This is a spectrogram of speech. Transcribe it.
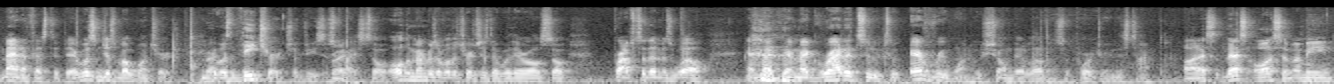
manifested there. It wasn't just about one church. Right. It was the church of Jesus Right. Christ. So all the members of other churches that were there also, props to them as well. And my, and my gratitude to everyone who's shown their love and support during this time. Oh, that's that's awesome. I mean,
